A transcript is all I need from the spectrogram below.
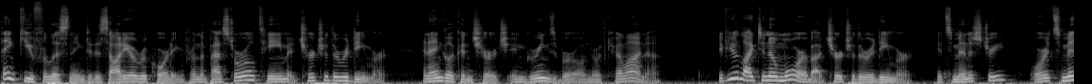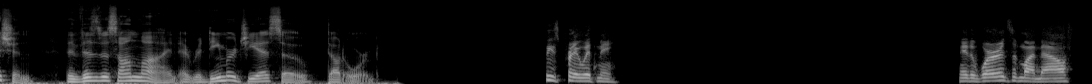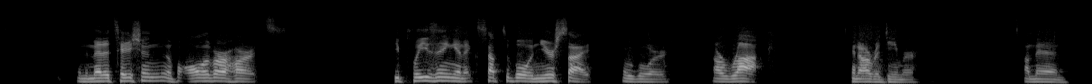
Thank you for listening to this audio recording from the pastoral team at Church of the Redeemer, an Anglican church in Greensboro, North Carolina. If you'd like to know more about Church of the Redeemer, its ministry, or its mission, then visit us online at redeemergso.org. Please pray with me. May the words of my mouth and the meditation of all of our hearts be pleasing and acceptable in your sight, O Lord, our rock and our Redeemer. Amen.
